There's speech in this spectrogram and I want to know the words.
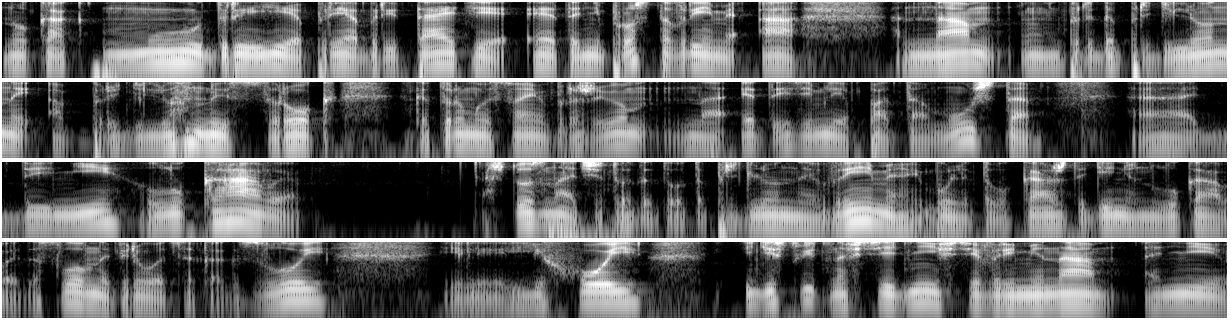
но как мудрые, приобретайте это не просто время, а нам предопределенный определенный срок, который мы с вами проживем на этой земле, потому что э, дни лукавы. Что значит вот это вот определенное время, и более того, каждый день он лукавый, дословно переводится как злой или лихой, и действительно, все дни, все времена, они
